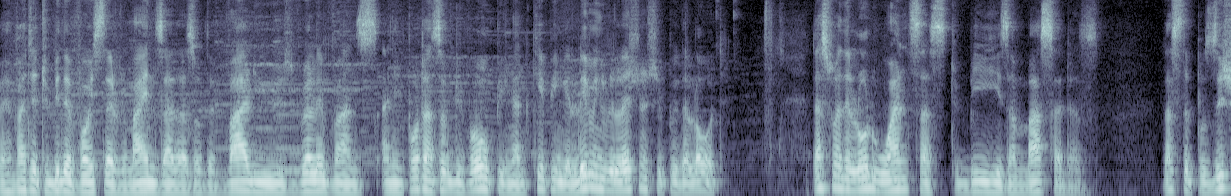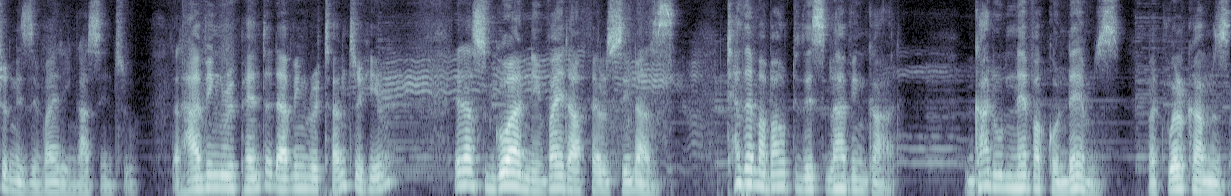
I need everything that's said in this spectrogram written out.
We're invited to be the voice that reminds others of the values, relevance, and importance of developing and keeping a living relationship with the Lord. That's why the Lord wants us to be His ambassadors. That's the position He's inviting us into. That having repented, having returned to Him, let us go and invite our fellow sinners. Tell them about this loving God. God who never condemns, but welcomes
